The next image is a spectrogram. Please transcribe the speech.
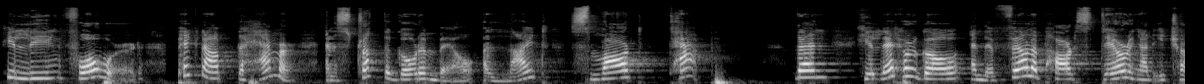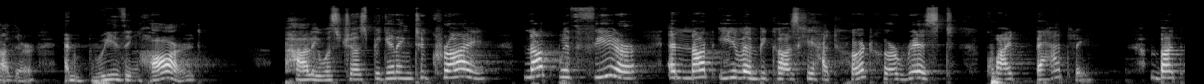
he leaned forward, picked up the hammer, and struck the golden bell a light, smart tap. Then he let her go and they fell apart staring at each other and breathing hard. Polly was just beginning to cry, not with fear and not even because he had hurt her wrist quite badly, but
